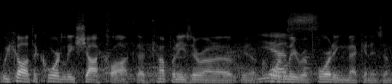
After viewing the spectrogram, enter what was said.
we call it the quarterly shot clock, that companies are on a you know, quarterly Yes. reporting mechanism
